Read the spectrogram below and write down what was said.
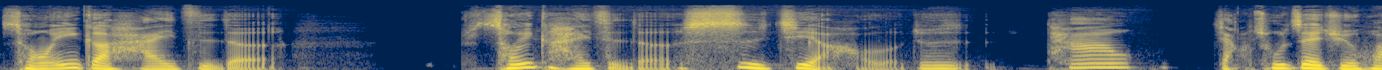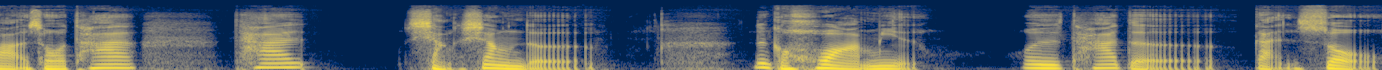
从一个孩子的从一个孩子的世界好了，就是他讲出这句话的时候，他他想象的那个画面，或者他的感受，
